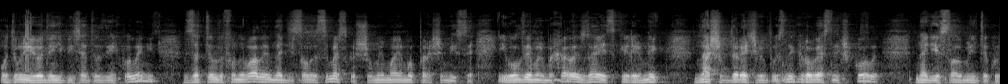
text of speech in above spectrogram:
о 2 годині 51 хвилині, зателефонували, надіслали смс, що ми маємо перше місце. І Володимир Михайлович Заєць, керівник, наш, до речі, випускник ровесник школи, надіслав мені таку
